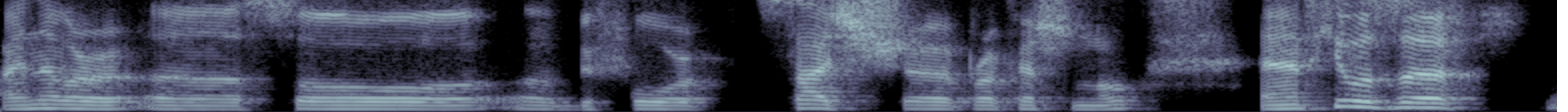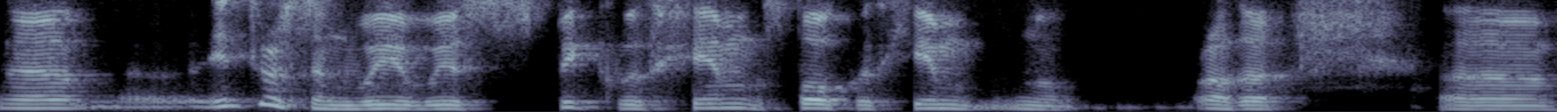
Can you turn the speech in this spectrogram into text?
I never saw before such professional, and he was uh, interesting. We we speak with him, spoke with him you know, rather uh,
